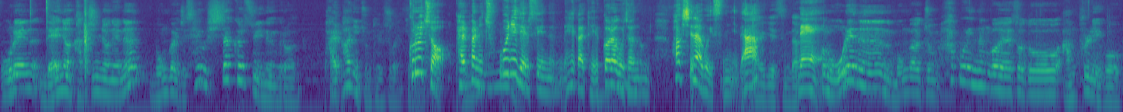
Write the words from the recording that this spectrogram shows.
올해는 내년 갑진년에는 뭔가 이제 새로 시작할 수 있는 그런 발판이 좀 될 수가 있겠네요. 그렇죠. 발판이 충분히 될 수 있는 해가 될 거라고 저는 확신하고 있습니다. 알겠습니다. 네. 그럼 올해는 뭔가 좀 하고 있는 거에서도 안 풀리고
